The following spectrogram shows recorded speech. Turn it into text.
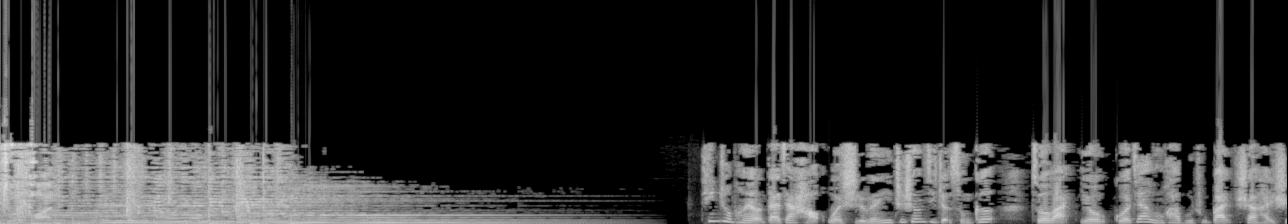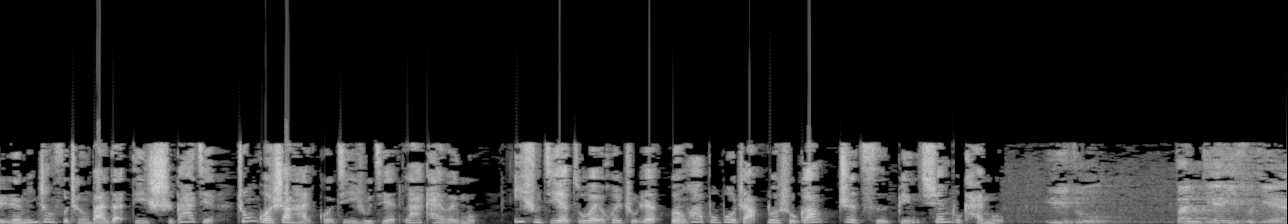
者团。听众朋友，大家好，我是文艺之声记者宋歌。昨晚，由国家文化部主办、上海市人民政府承办的第十八届中国上海国际艺术节拉开帷幕。艺术节组委会主任、文化部部长骆树刚致辞并宣布开幕。预祝本届艺术节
